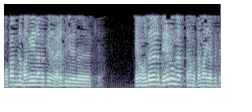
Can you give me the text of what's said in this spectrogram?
මොකක්ද මගේ ළඟ තියෙන වැඩපිළිවෙල කියලා. එහෙම හොඳට තේරුම් ගත්තාම තමයි අපිට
